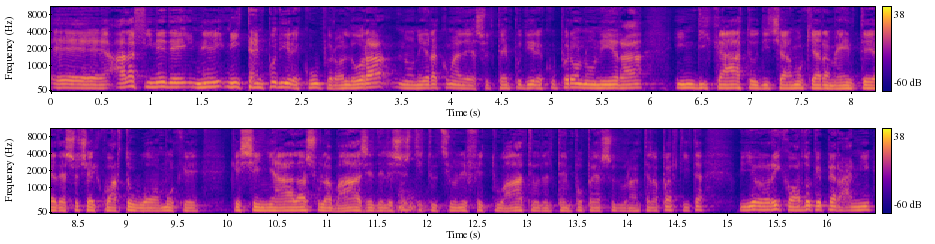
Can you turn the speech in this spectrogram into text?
eh, alla fine dei, nei, nei tempo di recupero. Allora non era come adesso, il tempo di recupero non era indicato, diciamo chiaramente, adesso c'è il quarto uomo che, che segnala sulla base delle sostituzioni effettuate o del tempo perso durante la partita. Quindi io ricordo che per anni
